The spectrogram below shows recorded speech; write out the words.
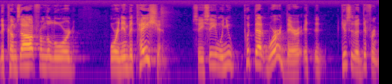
that comes out from the Lord or an invitation. See, see, when you put that word there, it, it gives it a different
